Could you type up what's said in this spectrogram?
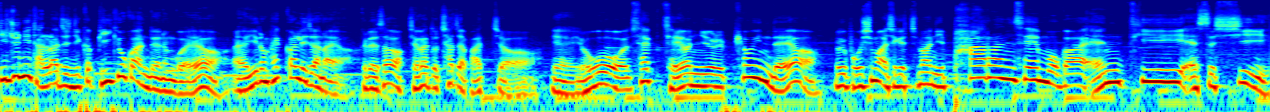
기준이 달라지니까 비교가 안 되는 거예요. 예, 이름 헷갈리잖아요. 그래서 제가 또 찾아봤죠. 예, 요거 색 재현율 표인데요. 여기 보시면 아시겠지만 이 파란 세모가 NTSC의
